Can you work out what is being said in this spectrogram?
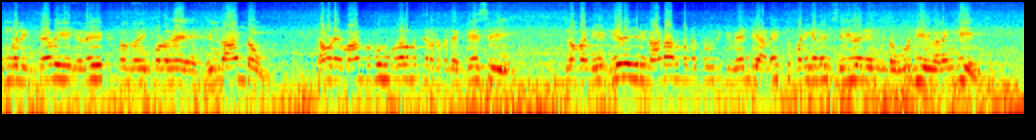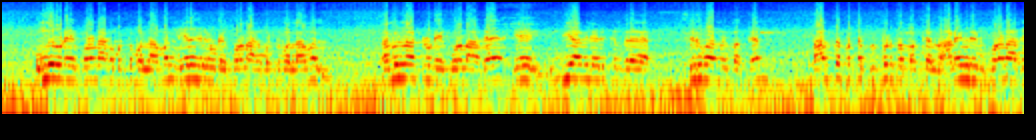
உங்களின் தேவையை நிறைவேற்றி தந்ததைப் போலவே இந்த ஆண்டும் நம்முடைய மாண்புமிகு முதலமைச்சரிடத்தில் பேசி நம்ம நீ- நீலகிரி நாடாளுமன்ற தொகுதிக்கு வேண்டிய அனைத்து பணிகளையும் செய்வேன் என்ற உறுதியை வழங்கி உங்களுடைய குரலாக மட்டுமல்லாமல் நீலகிரியுடைய குரலாக மட்டுமல்லாமல் தமிழ்நாட்டினுடைய குரலாக ஏன் இந்தியாவில் இருக்கின்ற சிறுபான்மை மக்கள் தாழ்த்தப்பட்ட பிற்படுத்த மக்கள் அனைவரின் குரலாக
